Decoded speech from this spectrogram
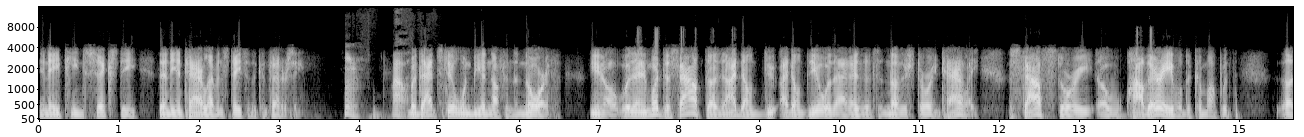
in 1860 than the entire 11 states of the Confederacy. Hmm. Wow. But that still wouldn't be enough in the North you know and what the south does and i don't do i don't deal with that it's another story entirely the south story of how they're able to come up with uh,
